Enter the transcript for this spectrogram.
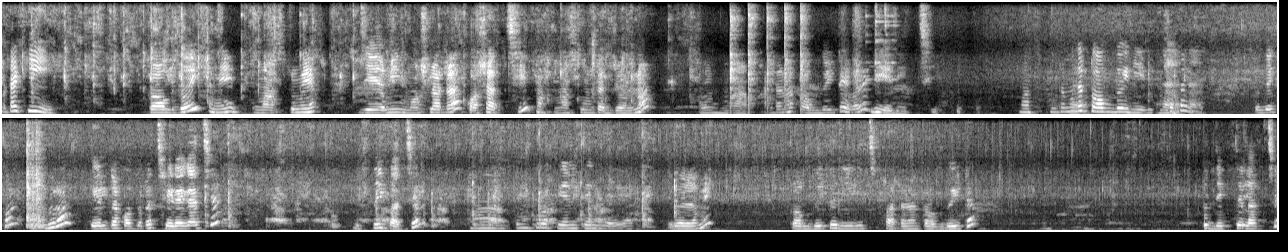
ওটা কি? টক দই। আমি মাশরুমের যে আমি মশলাটা কষাচ্ছি মাশরুমটার জন্য আমি ফাটানো টক দইটা এবারে দিয়ে দিচ্ছি। মাশরুমটার মধ্যে টক দই দিয়ে দিচ্ছি হ্যাঁ। তো দেখুন বন্ধুরা তেলটা কতটা ছেড়ে গেছে বুঝতেই পারছেন? হ্যাঁ একদম পুরো তেল তেল হয়ে গেছে। এবার আমি টক দইটা দিয়ে দিচ্ছি ফাটানো টক দইটা। তো দেখতে লাগছে?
